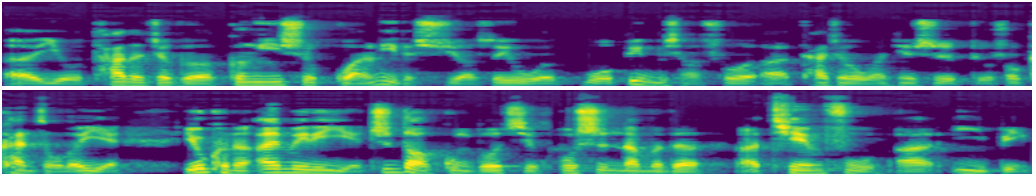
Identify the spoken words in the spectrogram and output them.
呃，有他的这个更衣室管理的需要，所以我我并不想说啊，他这个完全是比如说看走了眼，有可能艾梅里也知道贡多奇不是那么的呃天赋啊异禀，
